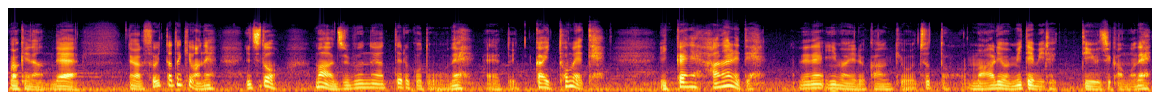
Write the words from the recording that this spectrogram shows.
わけなんでだからそういった時はね一度まあ自分のやってることをね、えー、と一回止めて一回ね離れてでね今いる環境をちょっと周りを見てみるっていう時間もね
